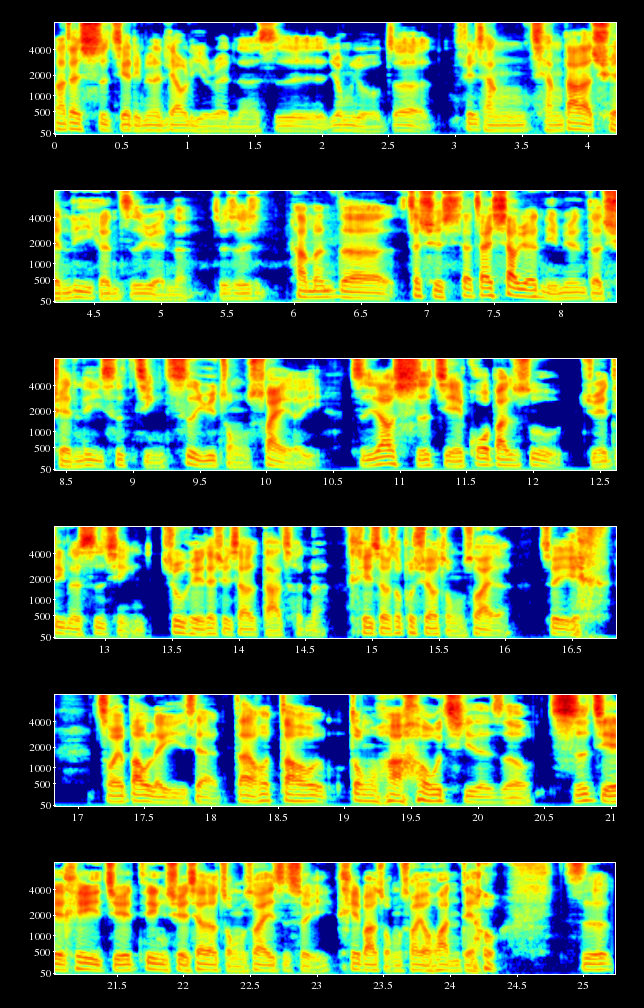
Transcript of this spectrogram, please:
那在十杰里面的料理人呢，是拥有着非常强大的权力跟资源的，就是他们的在学校在校园里面的权力是仅次于总帅而已。只要时节过半数决定的事情，就可以在学校达成了，可以说是不需要总帅的，所以。稍微暴雷一下，到到动画后期的时候，十杰可以决定学校的总帅是谁，可以把总帅又换掉，是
